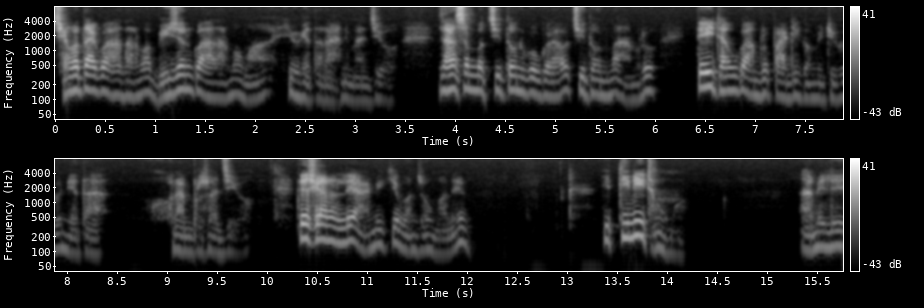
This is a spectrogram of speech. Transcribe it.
क्षमताको आधारमा भिजनको आधारमा उहाँ योग्यता राख्ने मान्छे हो। जहाँसम्म चितवनको कुरा हो चितवनमा हाम्रो त्यही ठाउँको हाम्रो पार्टी कमिटीको नेता रामप्रसादजी हो। त्यस कारणले हामी के भन्छौँ भने यी तिनै ठाउँमा हामीले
